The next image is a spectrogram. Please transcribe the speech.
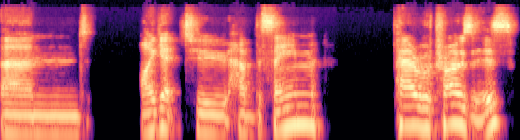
And I get to have the same pair of trousers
